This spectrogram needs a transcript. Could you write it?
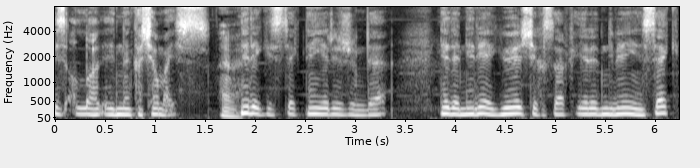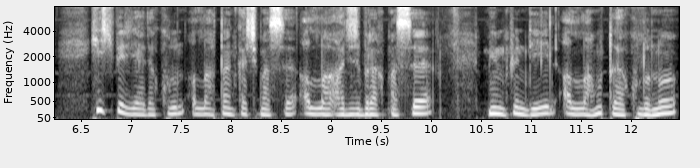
Biz Allah'ın elinden kaçamayız. Evet. Nereye gitsek, ne yeryüzünde, ne de nereye göğe çıksak, yerin dibine insek hiçbir yerde kulun Allah'tan kaçması, Allah'ı aciz bırakması mümkün değil. Allah mutlaka kulunu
